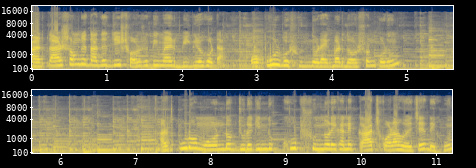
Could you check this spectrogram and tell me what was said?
আর তার সঙ্গে তাদের যে সরস্বতী মায়ের বিগ্রহটা অপূর্ব সুন্দর, একবার দর্শন করুন। আর পুরো মণ্ডপ জুড়ে কিন্তু খুব সুন্দর এখানে কাজ করা হয়েছে, দেখুন।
